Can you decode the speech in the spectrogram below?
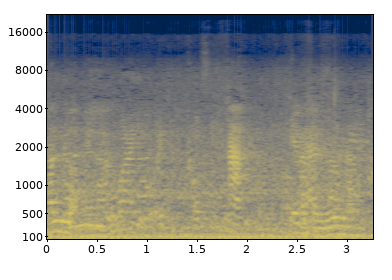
ถ้าเหลืองเลยนะอะเกมไหน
